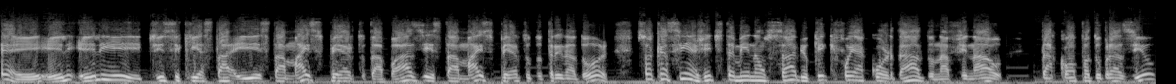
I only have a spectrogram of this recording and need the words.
É, ele, ele disse que está, está mais perto da base, está mais perto do treinador. Só que assim, a gente também não sabe o que, que foi acordado na final da Copa do Brasil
